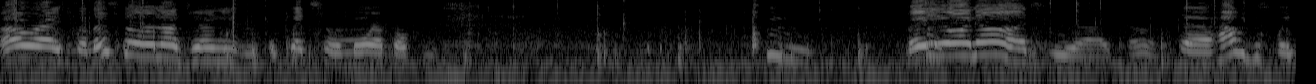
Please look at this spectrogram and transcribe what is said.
Alright, so let's go on our journey to catch some more Pokemon. Hmm. Or not, here I come. Uh, how we just wait?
